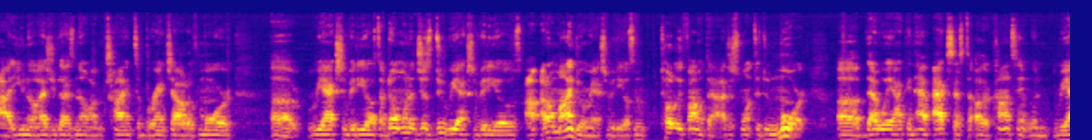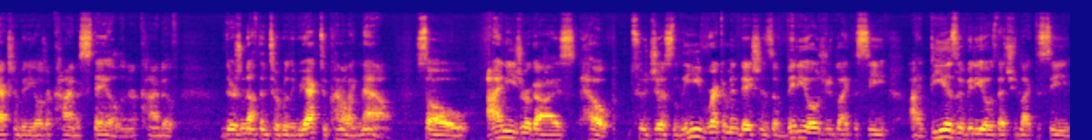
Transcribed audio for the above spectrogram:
I, you know, as you guys know, I'm trying to branch out of more uh, reaction videos. I don't want to just do reaction videos. I, I, don't mind doing reaction videos. I'm totally fine with that. I just want to do more. Uh, that way I can have access to other content when reaction videos are kind of stale and they're kind of, there's nothing to really react to, kind of like now. So I need your guys' help to just leave recommendations of videos you'd like to see, ideas of videos that you'd like to see.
